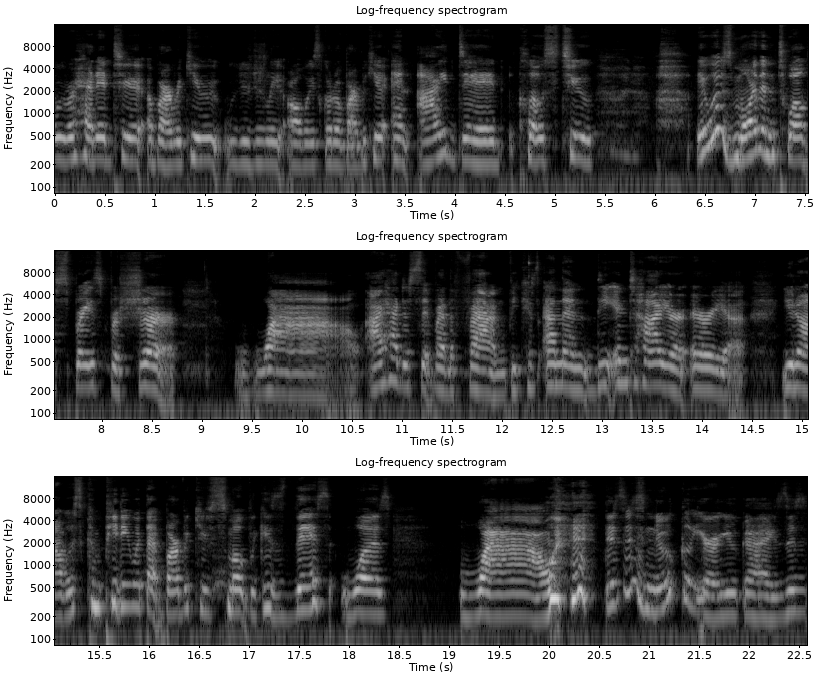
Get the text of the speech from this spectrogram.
we were headed to a barbecue. We usually always go to a barbecue. And I did close to, it was more than 12 sprays for sure. Wow. I had to sit by the fan because, and then the entire area, you know, I was competing with that barbecue smoke because this was Wow. this is nuclear, you guys. This is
